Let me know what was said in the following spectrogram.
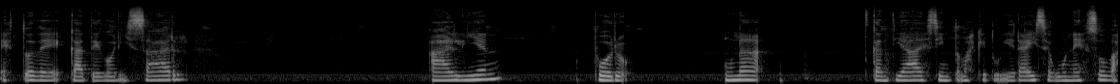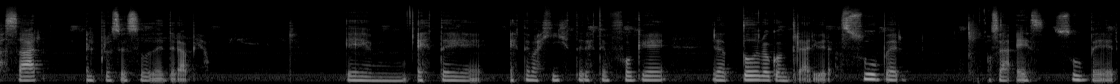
Esto de categorizar a alguien por una cantidad de síntomas que tuviera y según eso basar el proceso de terapia. Em, este, este magíster, este enfoque era todo lo contrario, era súper, o sea, es súper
